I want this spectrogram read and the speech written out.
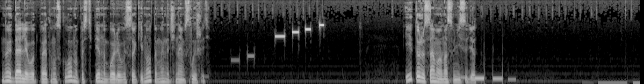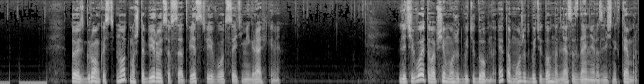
Ну и далее вот по этому склону постепенно более высокие ноты мы начинаем слышать. И то же самое у нас вниз идет. То есть громкость нот масштабируется в соответствии вот с этими графиками. Для чего это вообще может быть удобно? Это может быть удобно для создания различных тембров.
